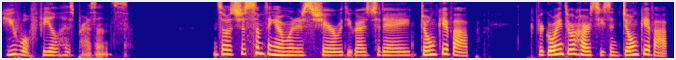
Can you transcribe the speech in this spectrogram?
you will feel his presence. And so it's just something I wanted to share with you guys today. Don't give up. If you're going through a hard season, don't give up.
